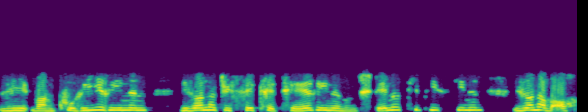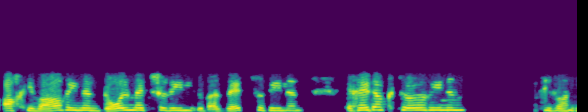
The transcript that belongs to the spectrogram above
Sie waren Kurierinnen. Sie waren natürlich Sekretärinnen und Stenotypistinnen. Sie waren aber auch Archivarinnen, Dolmetscherinnen, Übersetzerinnen, Redakteurinnen. Sie waren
